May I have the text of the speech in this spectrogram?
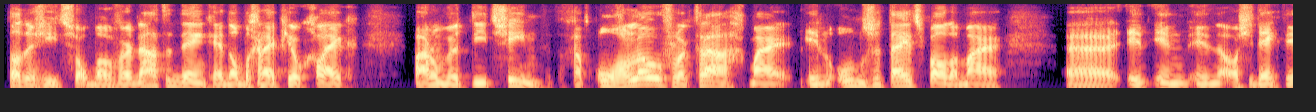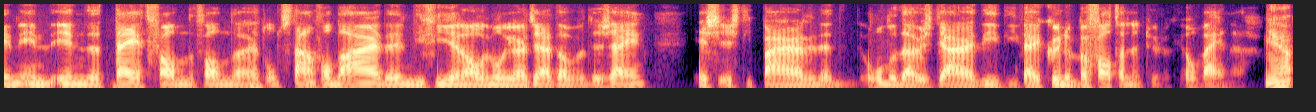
dat is iets om over na te denken. En dan begrijp je ook gelijk waarom we het niet zien. Het gaat ongelooflijk traag, maar in onze tijdspannen, maar eh, in, in, in, als je denkt in, in, in de tijd van, van het ontstaan van de aarde, in die 4,5 miljard jaar dat we er zijn, is, is die paar eh, honderdduizend jaar die, die wij kunnen bevatten natuurlijk heel weinig. Ja,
